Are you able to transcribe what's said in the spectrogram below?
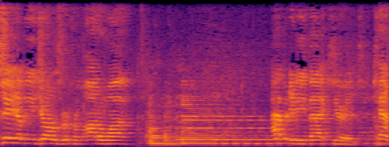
J.W. Jones. We're from Ottawa. Happy to be back here at Canada.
